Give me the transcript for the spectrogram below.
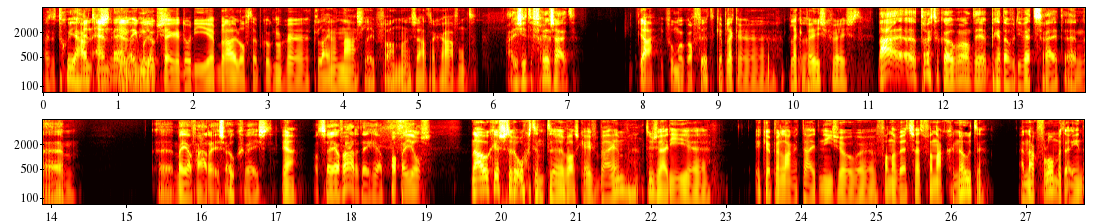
Uit het goede hout En, en, en ik moet ook zeggen, door die eh, bruiloft heb ik ook nog een kleine nasleep van zaterdagavond. Ah, je ziet er fris uit. Ja, ik voel me ook wel fit. Ik heb lekker, lekker Ja. bezig geweest. Maar terug te komen, want je begint over die wedstrijd. En ehm eh, maar jouw vader is ook geweest. Ja. Wat zei jouw vader tegen jou, papa Jos? Nou, gisterochtend was ik even bij hem. Toen zei hij, ik heb in lange tijd niet zo van een wedstrijd van NAC genoten. En NAC verloor met 1-3. En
